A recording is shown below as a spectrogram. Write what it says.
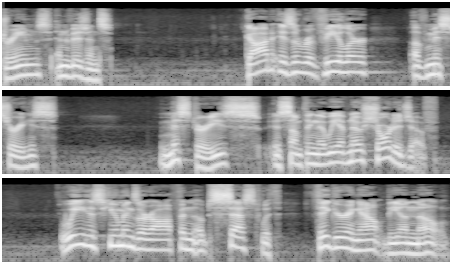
dreams and visions. God is a revealer of mysteries. Mysteries is something that we have no shortage of. We as humans are often obsessed with figuring out the unknown.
